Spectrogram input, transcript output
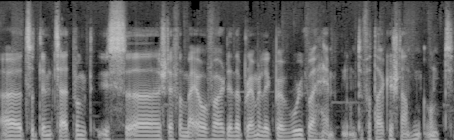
Äh, zu dem Zeitpunkt ist äh, Stefan Meyerhofer halt in der Premier League bei Wolverhampton unter Vertrag gestanden und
